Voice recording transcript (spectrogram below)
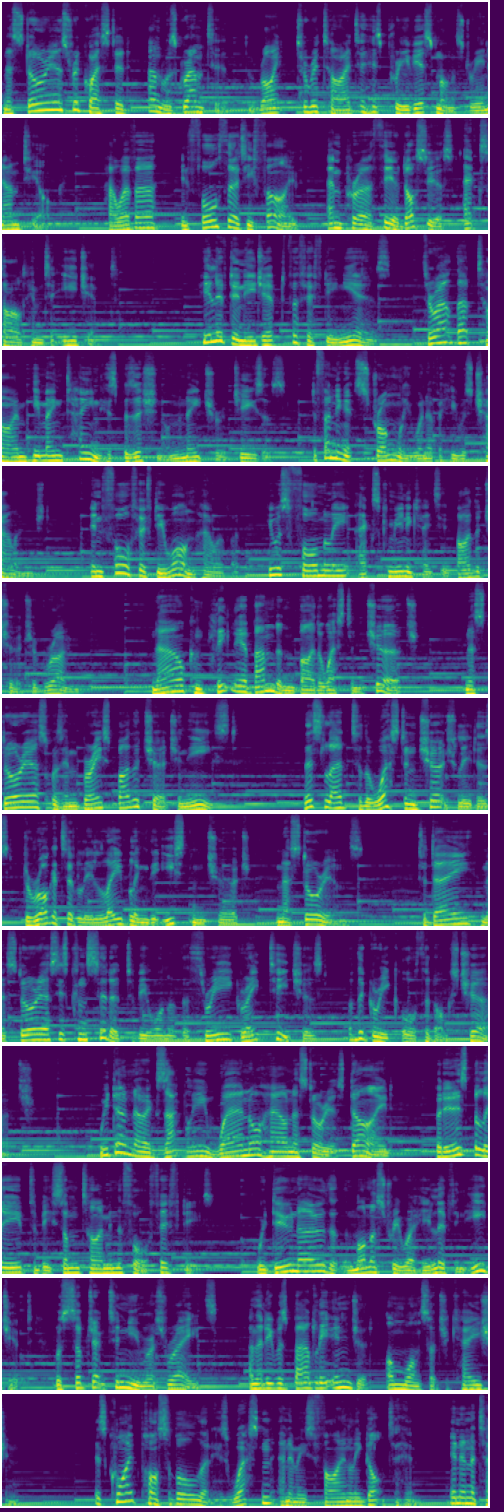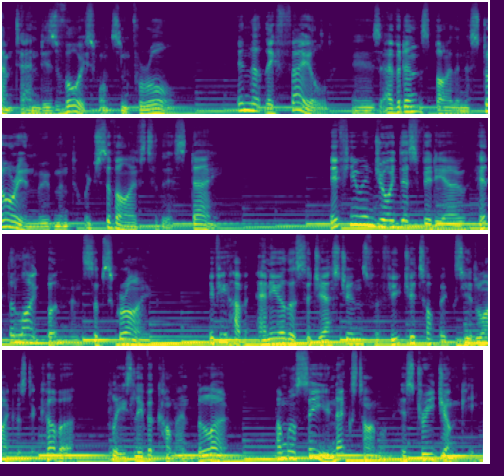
Nestorius requested and was granted the right to retire to his previous monastery in Antioch. However, in 435, Emperor Theodosius exiled him to Egypt. He lived in Egypt for 15 years. Throughout that time, he maintained his position on the nature of Jesus, defending it strongly whenever he was challenged. In 451, however, he was formally excommunicated by the Church of Rome. Now completely abandoned by the Western Church, Nestorius was embraced by the Church in the East. This led to the Western Church leaders derogatively labeling the Eastern Church Nestorians. Today, Nestorius is considered to be one of the three great teachers of the Greek Orthodox Church. We don't know exactly when or how Nestorius died, but it is believed to be sometime in the 450s. We do know that the monastery where he lived in Egypt was subject to numerous raids, and that he was badly injured on one such occasion. It's quite possible that his Western enemies finally got to him in an attempt to end his voice once and for all. In that they failed is evidenced by the Nestorian movement which survives to this day. If you enjoyed this video, hit the like button and subscribe. If you have any other suggestions for future topics you'd like us to cover, please leave a comment below. And we'll see you next time on History Junkie.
